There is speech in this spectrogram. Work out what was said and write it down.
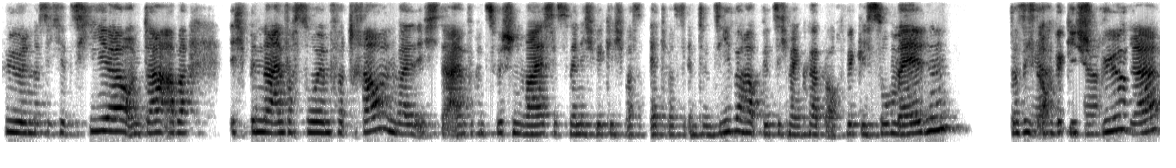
fühlen, dass ich jetzt hier und da, aber ich bin da einfach so im Vertrauen, weil ich da einfach inzwischen weiß, dass wenn ich wirklich was etwas intensiver habe, wird sich mein Körper auch wirklich so melden, dass ich es ja, auch wirklich ja. spüre.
